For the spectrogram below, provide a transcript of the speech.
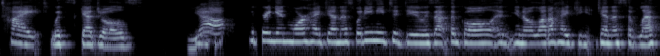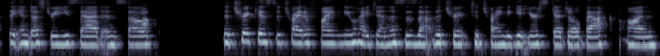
tight with schedules? Yeah to bring in more hygienists? What do you need to do? Is that the goal? And you know, a lot of hygienists have left the industry, you said. And so yeah. the trick is to try to find new hygienists. Is that the trick to trying to get your schedule back on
